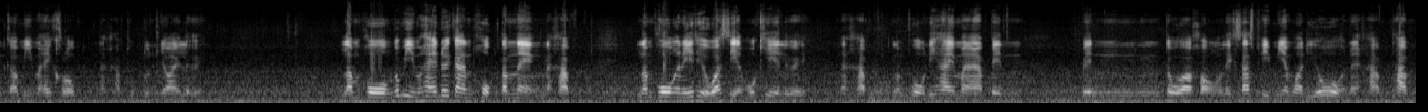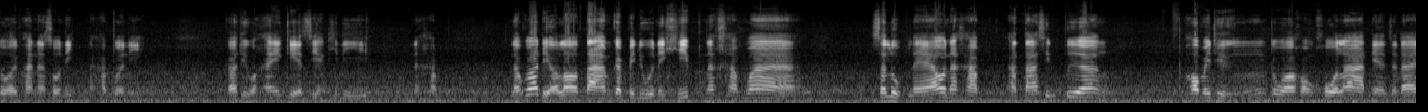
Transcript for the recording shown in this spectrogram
นก็มีมาให้ครบนะครับ ทุกรุ่นย่อยเลยลำโพงก็มีมาให้ด้วยกัน 6ตำแหน่งนะครับลำโพงอันนี้ถือว่าเสียงโอเคเลยนะครับลำโพงที่ให้มาเป็นเป็นตัวของ Lexus Premium Audio นะครับทำโดย Panasonic นะครับตัวนี้ ก็ถือว่าให้เกรดเสียงที่ดีนะครับ แล้วก็เดี๋ยวเราตามกันไปดูในคลิปนะครับว่าสรุปแล้วนะครับ อัตราสิ้นเปลือง พอไปถึงตัวของโคราชเนี่ยจะได้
